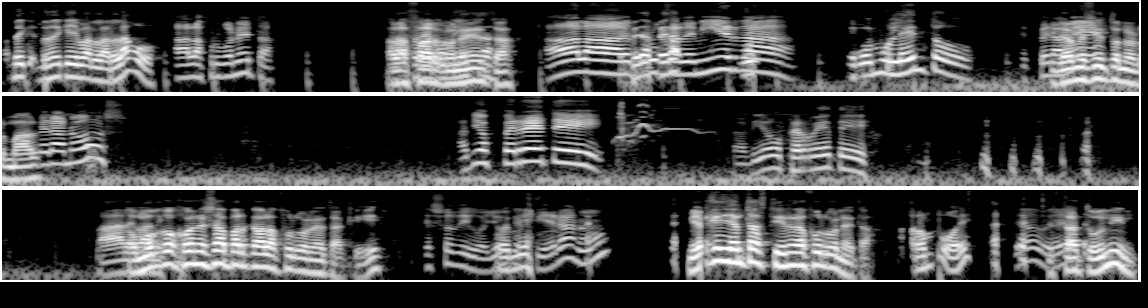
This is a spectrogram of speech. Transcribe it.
¿Dónde, hay que- dónde hay que llevarla al lago? A la furgoneta. A la La fregoneta. fargoneta. ¡A la Espera, bruja espera. de mierda! Que voy muy lento. Espérame. Ya me siento normal. Espéranos. Adiós, perrete. Adiós, perrete. Vale, ¿Cómo vale. cojones ha aparcado la furgoneta aquí? Eso digo yo, Pues que mira. fiera, ¿no? Mira qué llantas tiene la furgoneta. Trompo, ¿eh? Está tuning.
